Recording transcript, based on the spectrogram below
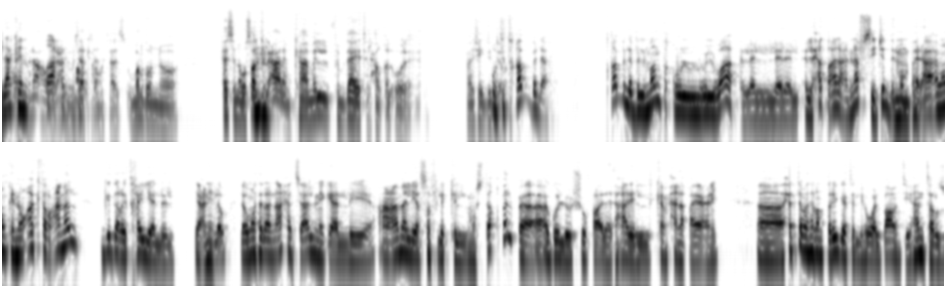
لكن طاح المسلسل. ممتاز. وبرضو إنه تحس إنه وصلت العالم كامل في بداية الحلقة الأولى يعني. هذا شيء جدا. وتتقبله. تقبله بالمنطق والواقع اللي حطه أنا عن نفسي جدا منبهر. آه، ممكن إنه أكثر عمل قدر يتخيل يعني لو لو مثلا أحد سألني قال لي عمل يصف لك المستقبل بقول له شوف هذا هذه كم حلقة يعني. حتى مثلا طريقة اللي هو ال bounty hunters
